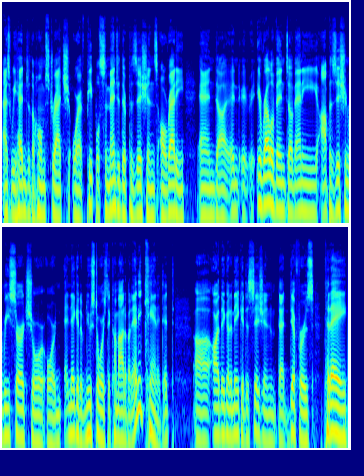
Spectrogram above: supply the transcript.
as we head into the home stretch, or have people cemented their positions already? And, uh, and irrelevant of any opposition research or, or negative news stories that come out about any candidate, uh, are they going to make a decision that differs today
